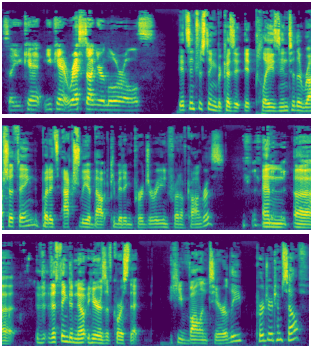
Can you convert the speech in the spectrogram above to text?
So you can't, you can't rest on your laurels. It's interesting because it, it plays into the Russia thing, but it's actually about committing perjury in front of Congress. and uh, the thing to note here is, of course, that he voluntarily perjured himself.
